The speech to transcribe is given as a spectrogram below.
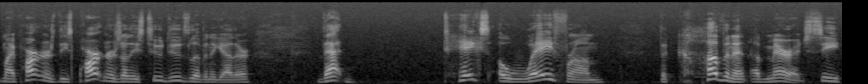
my partners these partners are these two dudes living together, that takes away from the covenant of marriage. See,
